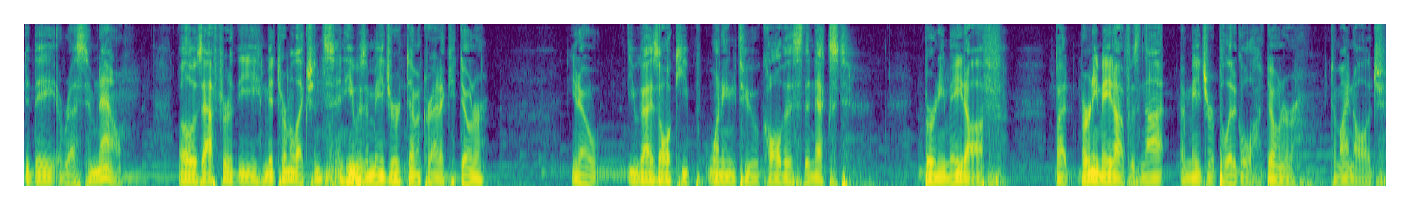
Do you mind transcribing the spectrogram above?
did they arrest him now? Well, it was after the midterm elections, and he was a major Democratic donor. You know, you guys all keep wanting to call this the next Bernie Madoff, but Bernie Madoff was not a major political donor, to my knowledge.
